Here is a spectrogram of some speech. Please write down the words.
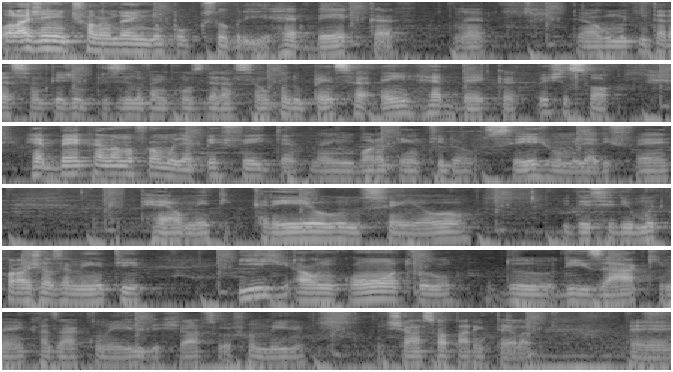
Olá, gente, falando ainda um pouco sobre Rebeca, né? Tem algo muito interessante que a gente precisa levar em consideração quando pensa em Rebeca. Veja só, Rebeca ela não foi uma mulher perfeita, né? embora tenha tido seja uma mulher de fé, realmente creu no Senhor e decidiu muito corajosamente ir ao encontro do, de Isaac, né? casar com ele, deixar a sua família, deixar a sua parentela. É,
